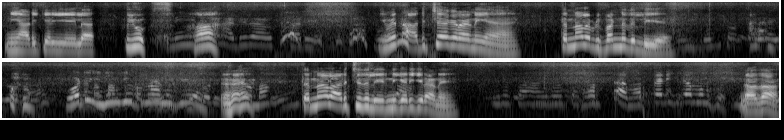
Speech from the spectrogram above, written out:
நீ அடிக்கிறியில ஐயோ ஆ. இவன் அடிச்சேக்கிறான் நீ? இத்தனை நாள் இப்படி பண்ணது இல்லையே. இத்தனை நாள் அடிச்சது இல்லையே இன்னைக்கு அடிக்கிறானே. அதான்.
